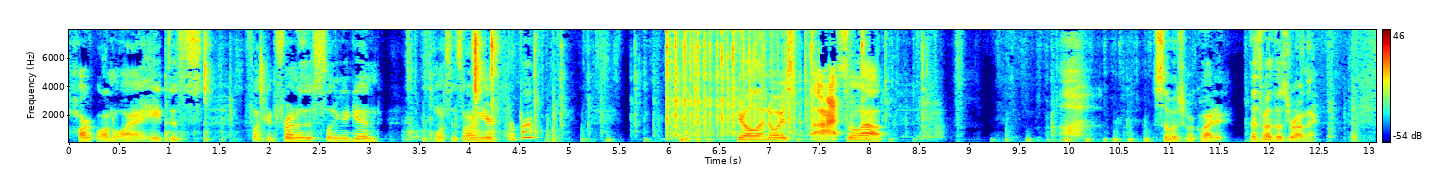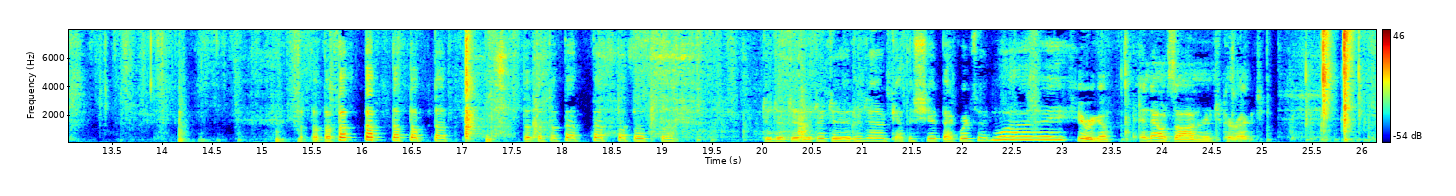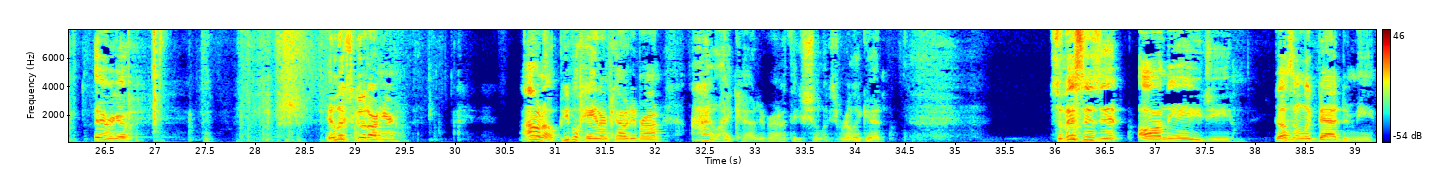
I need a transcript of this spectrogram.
harp on why I hate this fucking front of this sling again. Once it's on here. Burp, burp. Hear all that noise? Ah, it's so loud. Oh, so much more quieter. That's why those are on there. Got this shit backwards and why? Here we go. And now it's on and correct. There we go. It looks good on here. I don't know. People hate on Coyote Brown. I like Coyote Brown. I think she looks really good. So this is it on the AEG. Doesn't look bad to me.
